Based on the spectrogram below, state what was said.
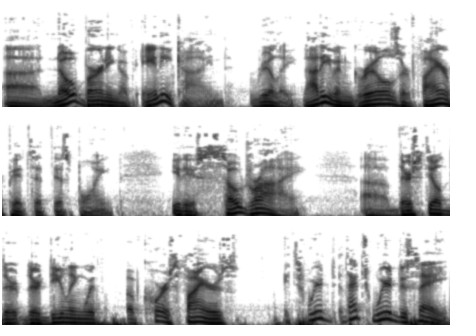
Uh, no burning of any kind, really. Not even grills or fire pits at this point. It is so dry. Uh, they're still they're they're dealing with, of course, fires. It's weird. That's weird to say.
